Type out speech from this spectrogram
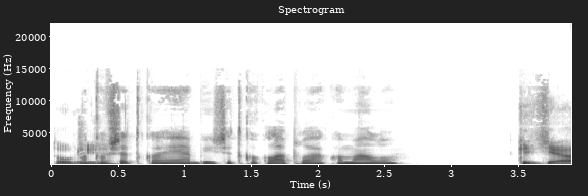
to určite. Ako všetko, hej, aby všetko klaplo ako malo. keď ja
